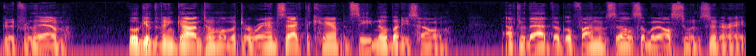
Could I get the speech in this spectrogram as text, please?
Good for them. We'll give the Venganto a moment to ransack the camp and see nobody's home. After that, they'll go find themselves someone else to incinerate.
